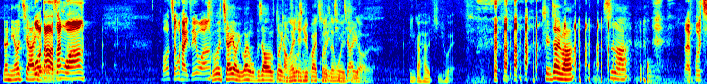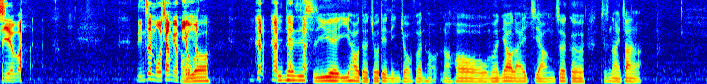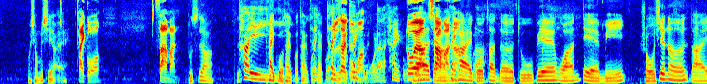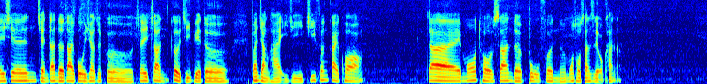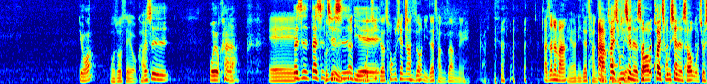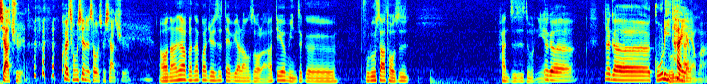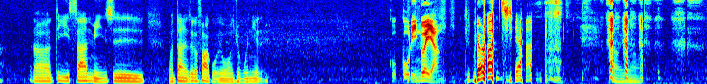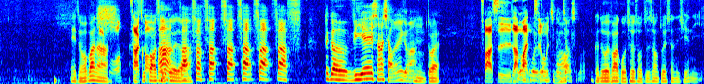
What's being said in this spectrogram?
那你要加油，我 打三王，我要成为海贼王。除了加油以外，我不知道对你，赶快先去拜贵真为师好了，应该还有机会。现在吗？是吗？来不及了吧？临阵磨枪没有用啊！今天是十一月一号的九点零九分哈，然后我们要来讲这个，这是哪一站啊？我想不起来、欸。泰国，萨满？不是啊。泰泰国泰国泰国泰国不是泰国吗？泰国对啊，萨满泰国站的主编晚点名。首先呢，来先简单的带过一下这个这一站各级别的颁奖台以及积分概况。在 Moto 三的部分呢，Moto 三是有看啊？有啊。我说谁有看？但是我有看啊。诶、欸，但是但是其实也，我记得冲线那时候你在场上呢，干 啊，真的吗？哎呀，你在场上啊，快冲线的时候，快冲线的时候我就下去了，快冲线的时候我就下去了。哦，拿下分站冠军是 David Alonso 了，啊，第二名这个福鲁沙头是汉字是怎么念？那个那个古里太阳嘛。那第三名是完蛋了，这个法国的我完全不会念呢。古古林瑞阳，你 不要乱讲。哎、欸，怎么办啊？我发发发发发发发发那个 V A 三小的那个吗？嗯，对。法式浪漫之吻，叫什么？跟这位法国车手致上最深的歉意。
